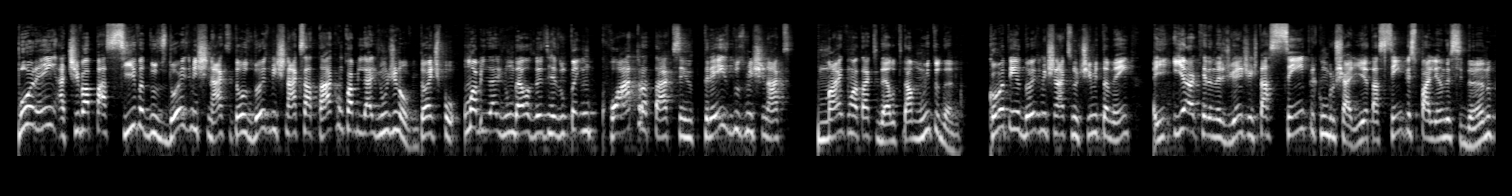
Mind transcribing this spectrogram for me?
porém ativa a passiva dos dois Mishinaks, então os dois Mishinaks atacam com a habilidade 1 de novo. Então é tipo, uma habilidade 1 dela às vezes resulta em quatro ataques, sendo três dos Mishinaks mais um ataque dela, que dá muito dano. Como eu tenho dois Mishinaks no time também, e, e a arqueira energigante, a gente tá sempre com bruxaria, tá sempre espalhando esse dano.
